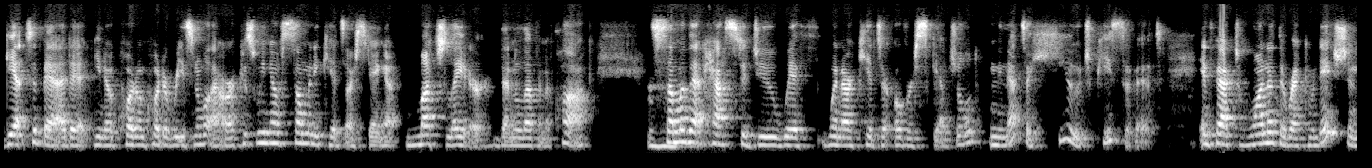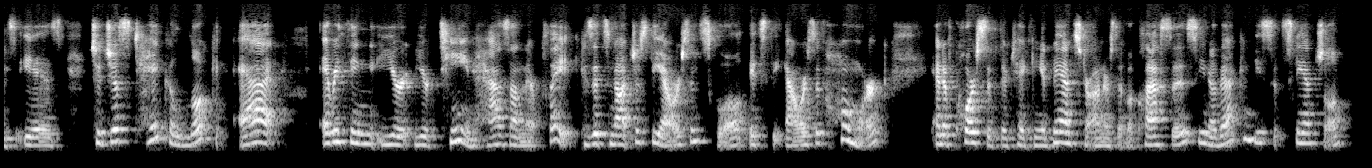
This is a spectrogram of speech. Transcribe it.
get to bed at you know quote unquote a reasonable hour because we know so many kids are staying up much later than 11 o'clock Mm-hmm. Some of that has to do with when our kids are overscheduled. I mean, that's a huge piece of it. In fact, one of the recommendations is to just take a look at everything your, your teen has on their plate, because it's not just the hours in school, it's the hours of homework. And of course, if they're taking advanced or honors level classes, you know, that can be substantial.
